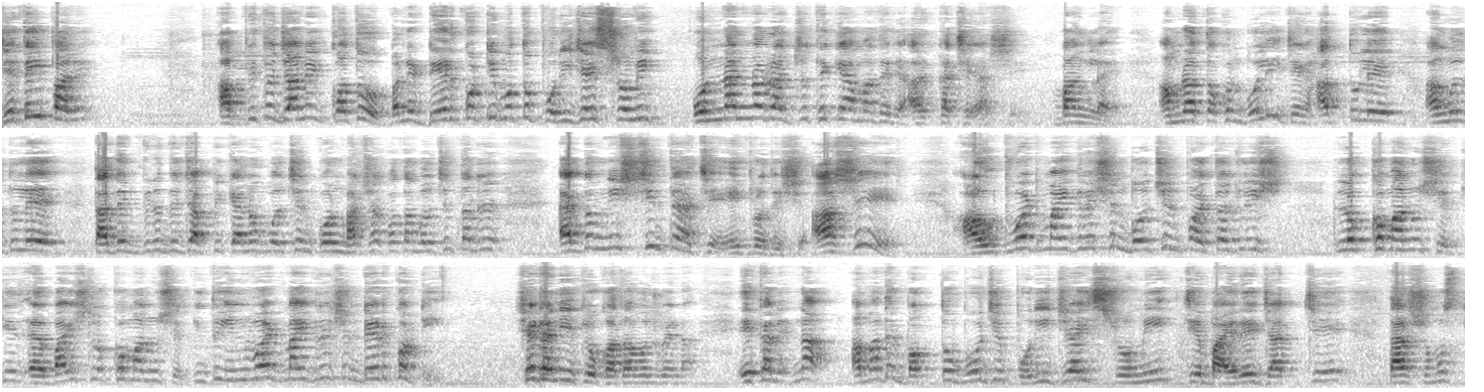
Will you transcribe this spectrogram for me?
যেতেই পারে। আপনি তো জানেন কত মানে দেড় কোটি মতো পরিযায়ী শ্রমিক অন্যান্য রাজ্য থেকে আমাদের কাছে আসে, বাংলায়। আমরা তখন বলি যে হাত তুলে, আঙুল তুলে তাদের বিরুদ্ধে যে আপনি কেন বলছেন, কোন ভাষা কথা বলছেন, তাদের একদম নিশ্চিন্তে আছে এই প্রদেশে। আসে। আউটওয়ার্ড মাইগ্রেশন বলছেন পঁয়তাল্লিশ লক্ষ মানুষের বাইশ লক্ষ মানুষের, কিন্তু ইনওয়ার্ড মাইগ্রেশন দেড় কোটি, সেটা নিয়ে কেউ কথা বলবে না। এখানে, না, আমাদের বক্তব্য যে পরিযায়ী শ্রমিক যে বাইরে যাচ্ছে, তার সমস্ত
